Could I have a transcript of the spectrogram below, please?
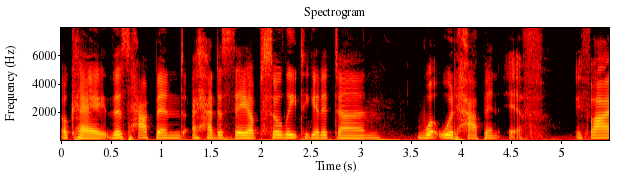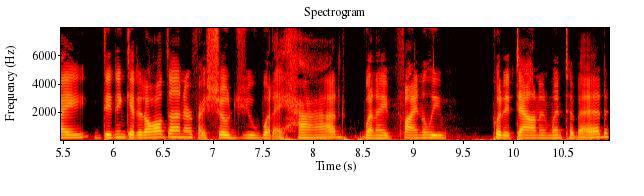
okay, this happened. I had to stay up so late to get it done. What would happen if? If I didn't get it all done or if I showed you what I had when I finally put it down and went to bed,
